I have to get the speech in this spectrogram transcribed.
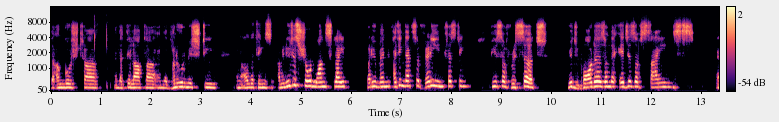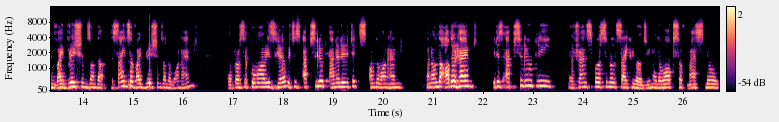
the Angushta, and the Tilaka, and the Dhanur Mishti, and all the things. I mean, you just showed one slide, but you meant, I think that's a very interesting piece of research which borders on the edges of science and vibrations on the, the science of vibrations on the one hand. Uh, Professor Kumar is here, which is absolute analytics on the one hand. And on the other hand, it is absolutely uh, transpersonal psychology, you know, the works of Maslow,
